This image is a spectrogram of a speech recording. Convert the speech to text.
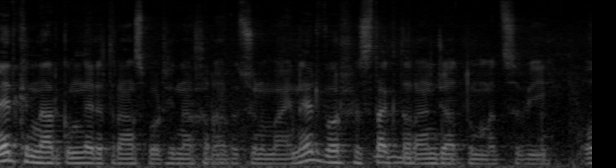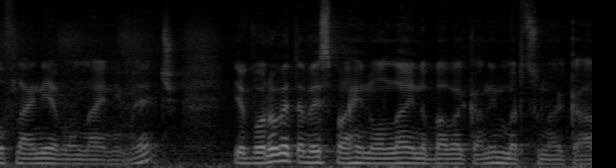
Մեր քննարկումները տրանսպորտի նախարարությունում այն էր, որ հստակ տարանջատում մցվի օֆլայնի եւ on-line-ի մեջ, եւ որովհետեւ այս պահին on-line-ը բավականին մրցունակ է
